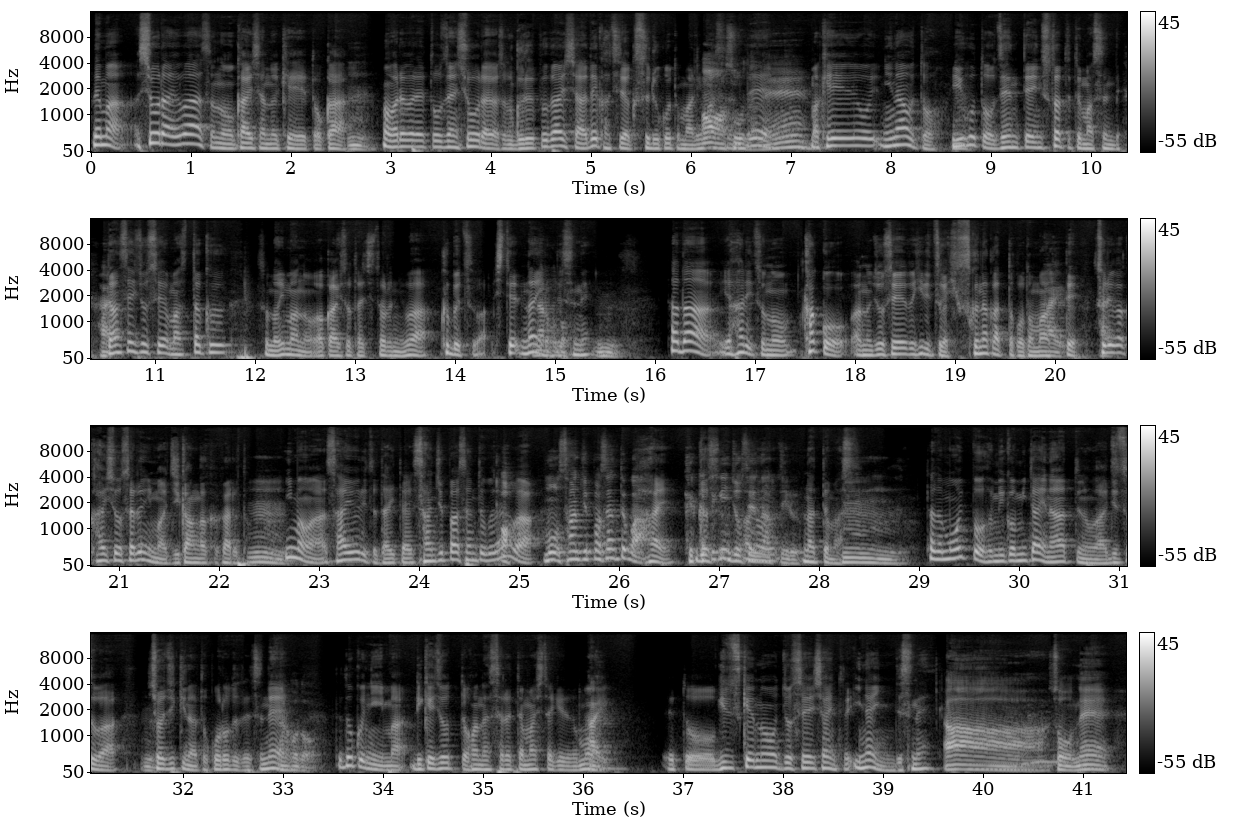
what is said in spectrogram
でまあ将来はその会社の経営とか、うん、まあ、我々当然将来はそのグループ会社で活躍することもありますので、ね、まあ、経営を担うということを前提に育ててますんで、うん、男性女性は全くその今の若い人たちとるには区別はしてないんですね。ただ、やはりその過去、あの女性の比率が少なかったこともあって、はい、それが解消されるには時間がかかると、今は採用率大体30%ぐらいは、もう30%が結果的に女性になっている。なってます。ただもう一歩踏み込みたいなっていうのが実は正直なところでですね、で特に今理系所ってお話しされてましたけれども、はい、えっと、技術系の女性社員っていないんですね。ああ、そうね。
